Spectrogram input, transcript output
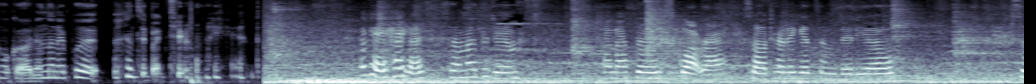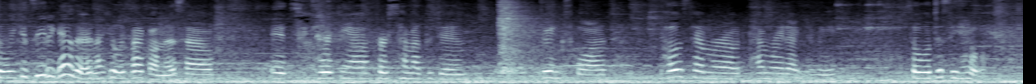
Oh, God. And then I put antibacterial on my hand. Okay, hi, guys. So I'm at the gym. I'm at the squat rack, so I'll try to get some video so we can see together and I can look back on this, how it's working out first time at the gym, doing squats, post hemorrhoid hemorrhoidectomy. So we'll just see how it works.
